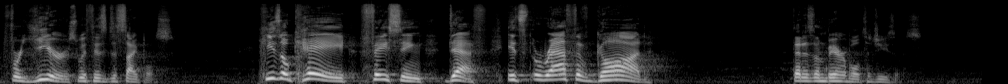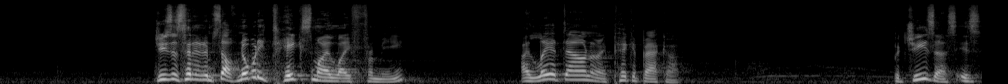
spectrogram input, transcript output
for years with his disciples. He's okay facing death. It's the wrath of God that is unbearable to Jesus. Jesus said it himself Nobody takes my life from me. I lay it down and I pick it back up. But Jesus is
